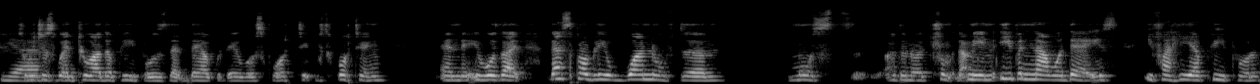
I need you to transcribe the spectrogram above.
yeah. So we just went to other people's that they they were squatting, squatting, and it was like that's probably one of the most I don't know. I mean, even nowadays, if I hear people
